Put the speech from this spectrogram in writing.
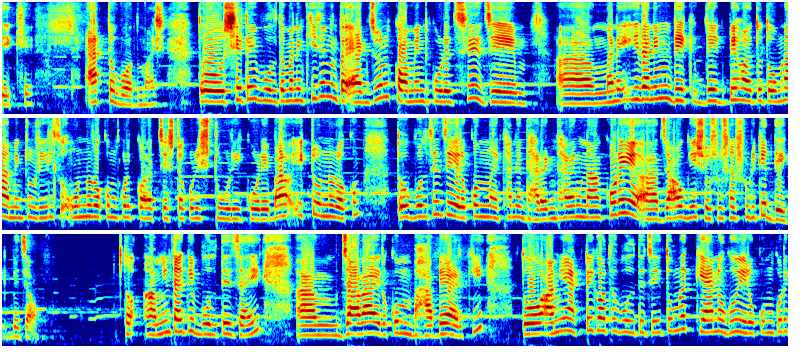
দেখে। এত বদমাস তো সেটাই বলতে মানে কি জানো তো একজন কমেন্ট করেছে যে মানে ইদানিং দেখ- দেখবে হয়তো তোমরা, আমি একটু রিলস অন্যরকম করে করার চেষ্টা করি স্টোরি করে বা একটু অন্যরকম। তো বলছে যে, এরকম এখানে ধারাং ধারাং না করে যাও গিয়ে শ্বশুর শাশুড়িকে দেখবে, যাও। তো আমি তাকে বলতে চাই যারা এরকম ভাবে আর কি, তো আমি একটাই কথা বলতে চাই, তোমরা কেন গো এরকম করে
